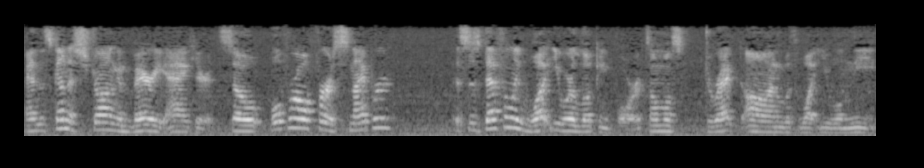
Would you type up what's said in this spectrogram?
And this gun is strong and very accurate. So overall for a sniper, this is definitely what you are looking for. It's almost direct on with what you will need.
